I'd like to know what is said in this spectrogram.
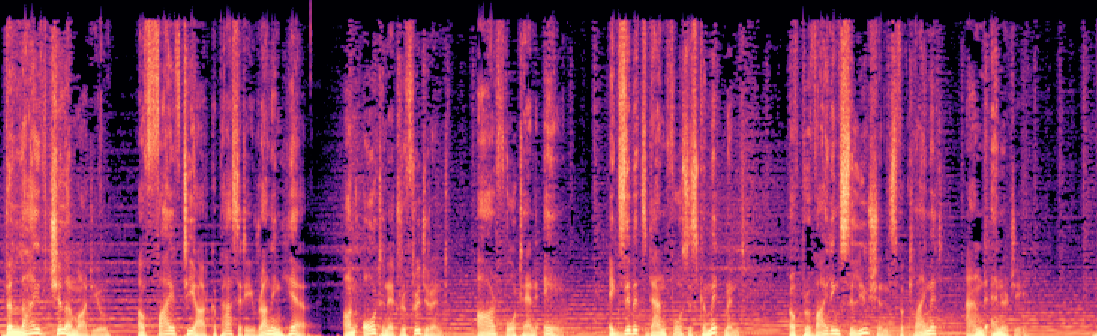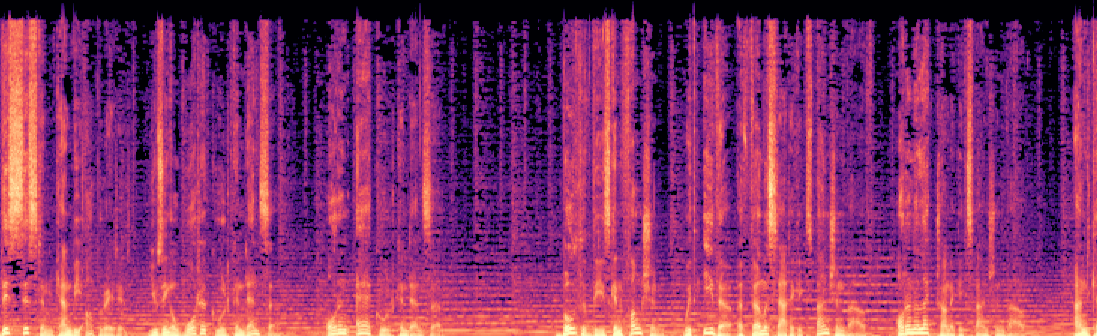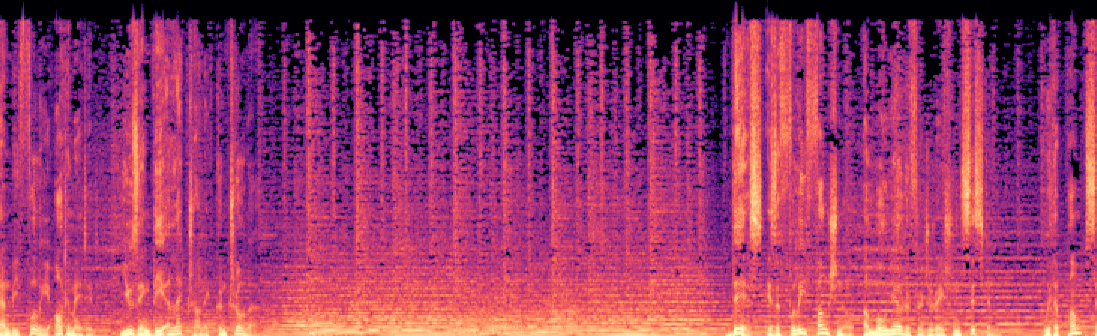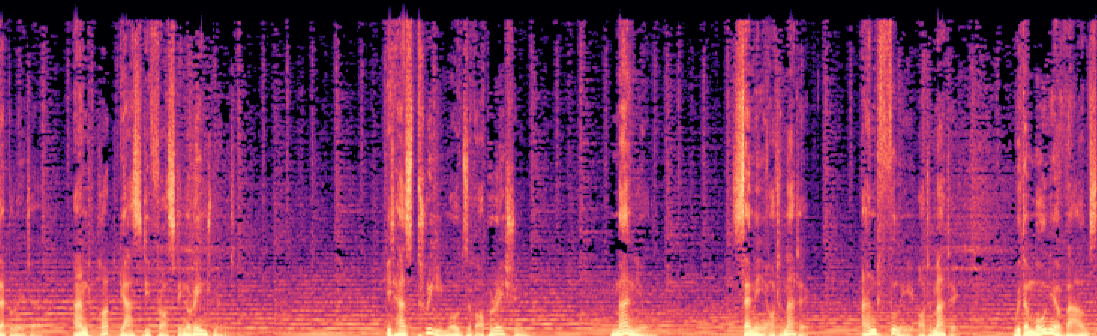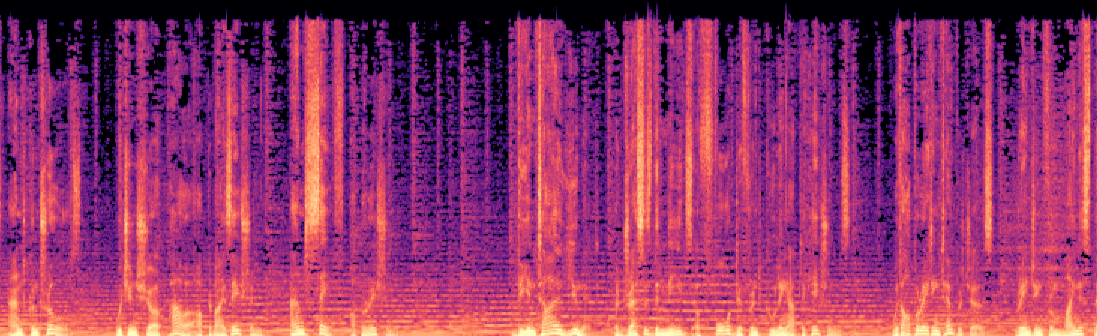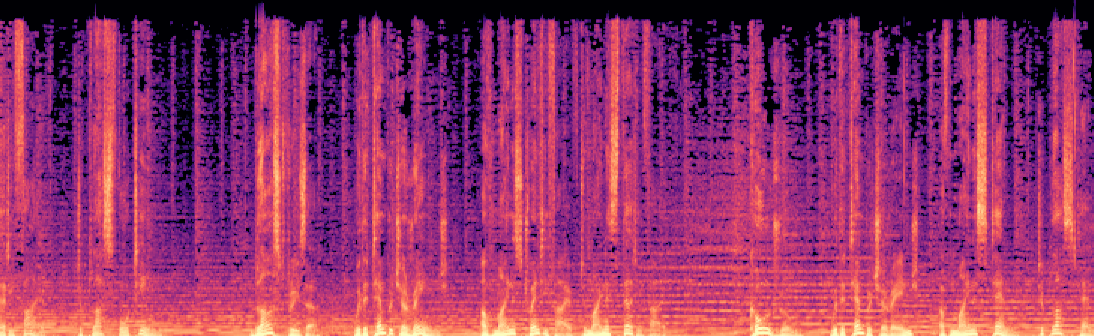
The live chiller module of 5 TR capacity running here on alternate refrigerant R410A exhibits Danfoss's commitment of providing solutions for climate and energy. This system can be operated using a water-cooled condenser or an air-cooled condenser. Both of these can function with either a thermostatic expansion valve or an electronic expansion valve and can be fully automated using the electronic controller. This is a fully functional ammonia refrigeration system with a pump separator and hot gas defrosting arrangement. It has three modes of operation manual, semi-automatic and fully automatic with ammonia valves and controls which ensure power optimization and safe operation. The entire unit addresses the needs of four different cooling applications with operating temperatures ranging from minus 35 to plus 14. Blast freezer with a temperature range of minus 25 to minus 35. Cold room with a temperature range of minus 10 to plus 10.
